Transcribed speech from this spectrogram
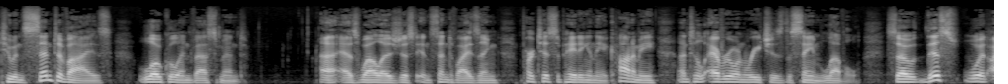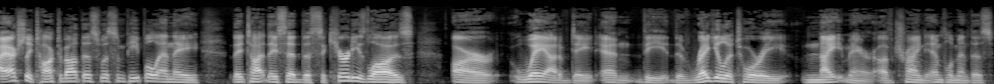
to incentivize local investment uh, as well as just incentivizing participating in the economy until everyone reaches the same level. So this would I actually talked about this with some people and they they taught they said the securities laws are way out of date and the the regulatory nightmare of trying to implement this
